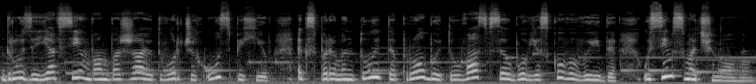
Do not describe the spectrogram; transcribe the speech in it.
Друзі, я всім вам бажаю творчих успіхів. Експериментуйте, пробуйте, у вас все обов'язково вийде. Усім смачного!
